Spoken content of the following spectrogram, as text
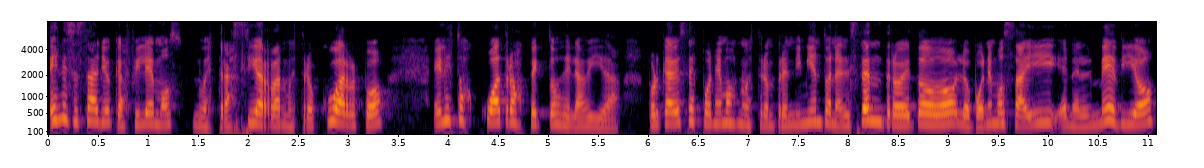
Es necesario que afilemos nuestra sierra, nuestro cuerpo, en estos cuatro aspectos de la vida, porque a veces ponemos nuestro emprendimiento en el centro de todo, lo ponemos ahí en el medio,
